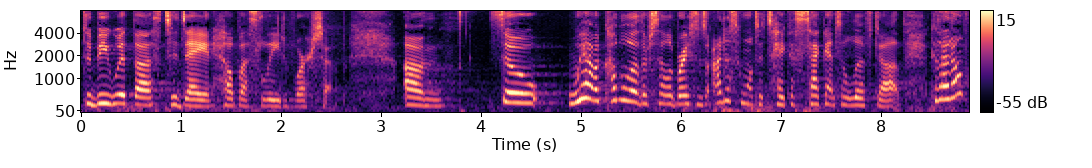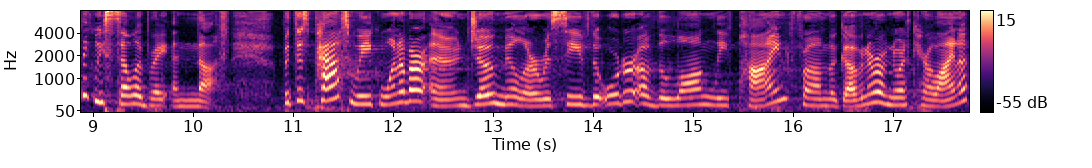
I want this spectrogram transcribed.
to be with us today and help us lead worship. Um, so, we have a couple other celebrations I just want to take a second to lift up because I don't think we celebrate enough. But this past week, one of our own, Joe Miller, received the Order of the Longleaf Pine from the governor of North Carolina.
